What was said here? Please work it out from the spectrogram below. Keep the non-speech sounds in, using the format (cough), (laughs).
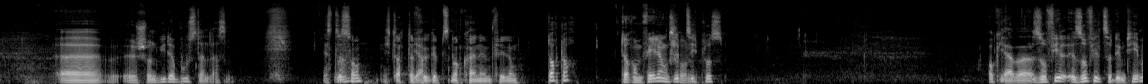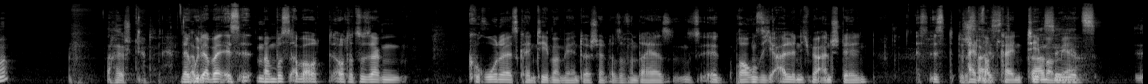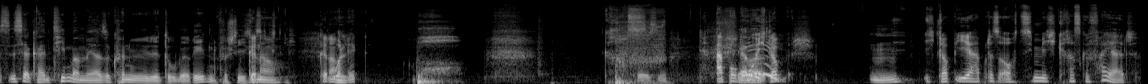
äh, schon wieder boostern lassen. Ist das so? Ich dachte, dafür Ja. gibt es noch keine Empfehlung. Doch, doch. Doch, Empfehlung schon. 70 plus. Okay, Ja, aber- so, viel, so viel zu dem Thema. Ach ja, stimmt. Na gut, aber es, man muss aber auch, auch dazu sagen, Corona ist kein Thema mehr in Deutschland. Also von daher äh, brauchen sich alle nicht mehr anstellen. Es ist einfach heißt, kein Thema mehr. Jetzt, es ist ja kein Thema mehr, also können wir wieder drüber reden, verstehe ich genau. das richtig? genau. Oh, leck. Crazy. Apropos, Ja, ich glaube, ich glaube, ihr habt das auch ziemlich krass gefeiert,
